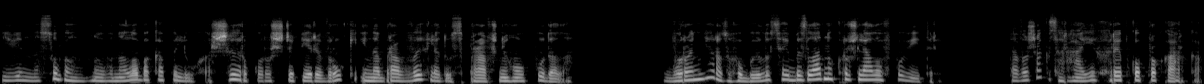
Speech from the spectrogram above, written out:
І він насупив на лоба капелюха, широко розщепірив руки і набрав вигляду справжнього опудала. Вороння розгубилося і безладно кружляло в повітрі. Та вожак зграї хрипко прокаркав.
